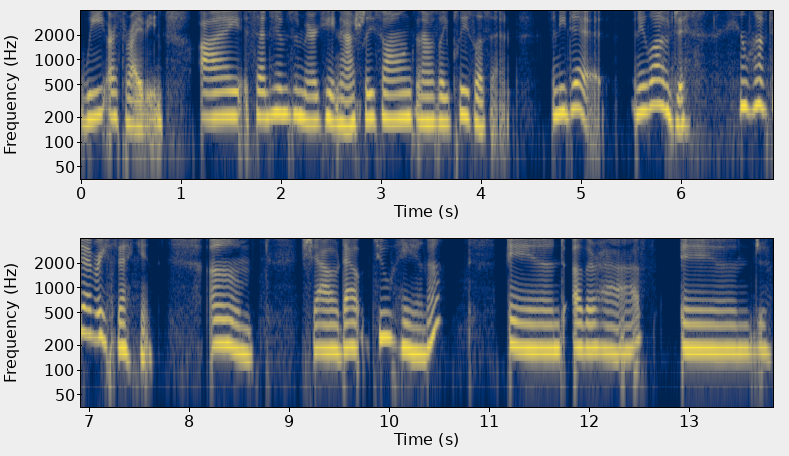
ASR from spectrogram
we are thriving. I sent him some Mary Kate and Ashley songs and I was like, please listen. And he did. And he loved it. He loved every second. Um, shout out to Hannah and other half and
